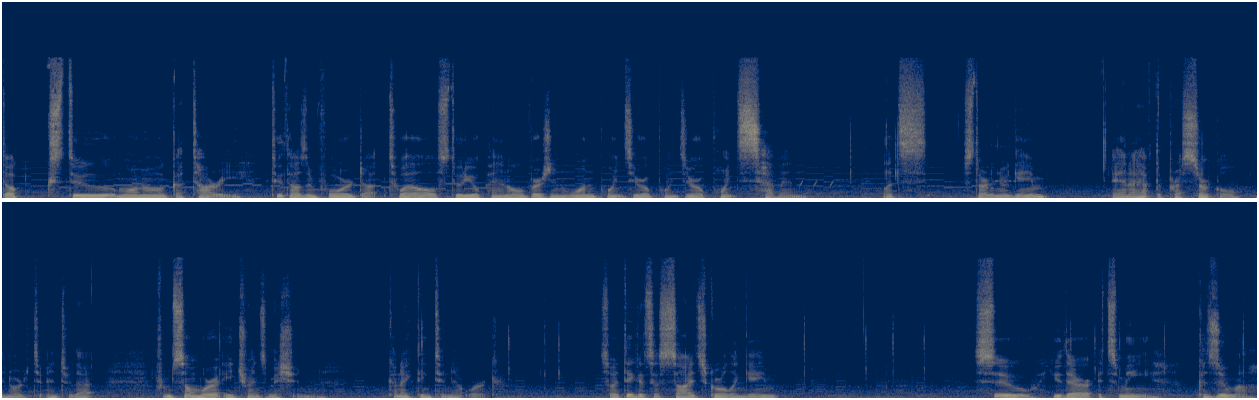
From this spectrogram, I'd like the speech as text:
Doukutsu Monogatari, 2004.12 studio Pixel version 1.0.0.7. Let's start a new game and I have to press circle in order to enter that. From somewhere, a transmission. Connecting to network. So I think it's a side-scrolling game. Sue, you there? It's me. Kazuma.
